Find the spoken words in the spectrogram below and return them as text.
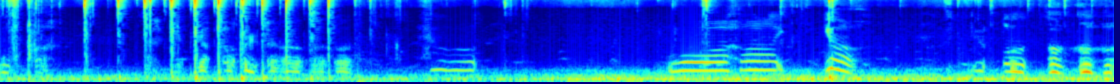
Oh, uh, uh, uh. Whoa, yeah. Uh, Poor,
